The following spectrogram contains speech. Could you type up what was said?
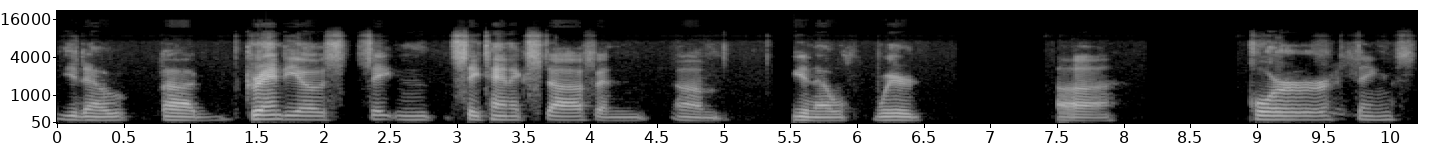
you know, uh, grandiose Satan satanic stuff and um, you know, weird uh horror things.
